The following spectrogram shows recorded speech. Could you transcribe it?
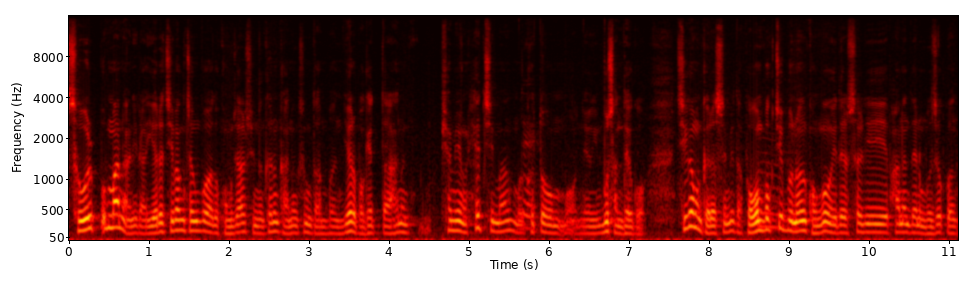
서울뿐만 아니라 여러 지방 정부와도 공조할 수 있는 그런 가능성도 한번 열어보겠다 하는 표명을 했지만 뭐 네. 그것도 뭐 내용이 무산되고 지금은 그렇습니다. 보건복지부는 음. 공공의대를 설립하는 데는 무조건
